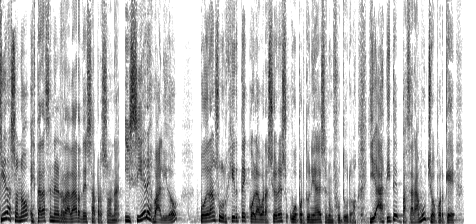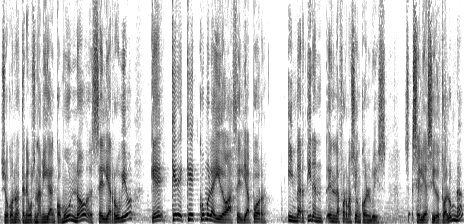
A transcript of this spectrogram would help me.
Quieras o no, estarás en el radar de esa persona. Y si eres válido, podrán surgirte colaboraciones u oportunidades en un futuro. Y a ti te pasará mucho, porque yo tenemos una amiga en común, ¿no? Celia Rubio, que, que, ¿cómo le ha ido a Celia por invertir en, en la formación con Luis? Celia ha sido tu alumna,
